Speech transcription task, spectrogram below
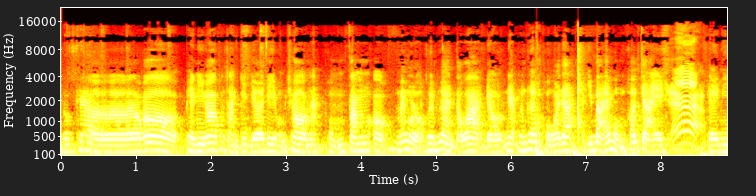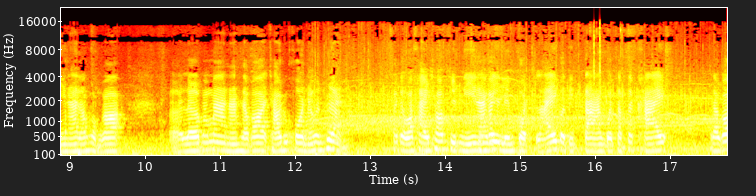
เสากระโดดนกแคบเออแล้วก็เพลงนี้ก็ภาษาอังกฤษเยอะดีผมชอบนะ ผมฟังออกไม่หมดหรอกเพื่อนๆ แต่ว่าเดี๋ยวเนี่ยเพื่อนๆผมก็จะอธิบายให้ผมเข้าใจ เพลงนี้นะ แล้วผมก็เออเลิฟมากๆนะ แล้วก็เช้าทุกคนนะเพื่อนๆ ถ้าเกิดว่าใครชอบคลิปนี้นะ ก็อย่าลืมกดไลค์กดติดตามกด subscribe แล้วก็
